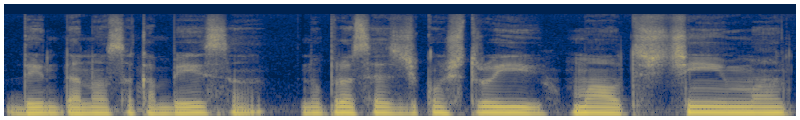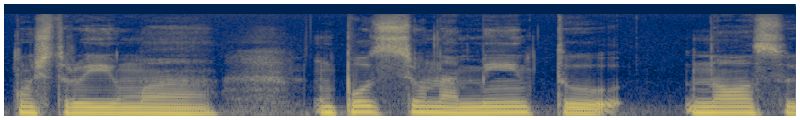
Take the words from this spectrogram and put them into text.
dentro da nossa cabeça no processo de construir uma autoestima, construir uma, um posicionamento nosso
